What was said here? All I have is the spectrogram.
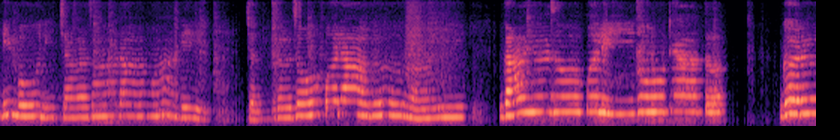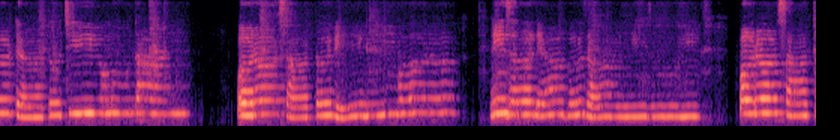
निंबोनीच्या झाडा मागे चंद्र झोपला ग गाई गाय झोपली गोठ्यात घरट्यात चिऊताई. परसात वेलीवर निजल्या ग जाई जुई. परसात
